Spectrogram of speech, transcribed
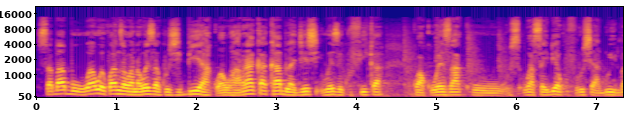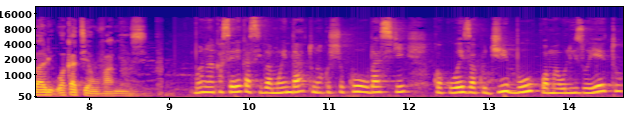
sababu wawe kwanza wanaweza kujibia kwa uharaka kabla jeshi iweze kufika kwa kuweza kuwasaidia kufurusha adui mbali wakati ya uvamizi. Bwana Kasereka Siva Mwenda, tunakushukuru basi kwa kuweza kujibu kwa maulizo yetu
